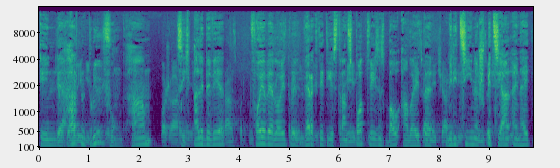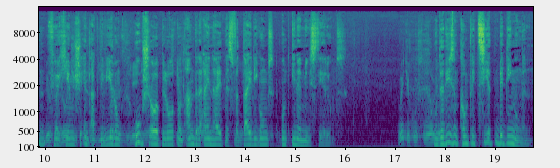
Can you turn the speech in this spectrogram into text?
In der harten Prüfung haben sich alle bewährt, Feuerwehrleute, werktätiges Transportwesens, Bauarbeiter, Mediziner, Spezialeinheiten für chemische Entaktivierung, Hubschrauberpiloten und andere Einheiten des Verteidigungs- und Innenministeriums. Unter diesen komplizierten Bedingungen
